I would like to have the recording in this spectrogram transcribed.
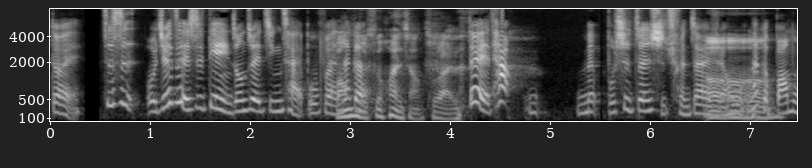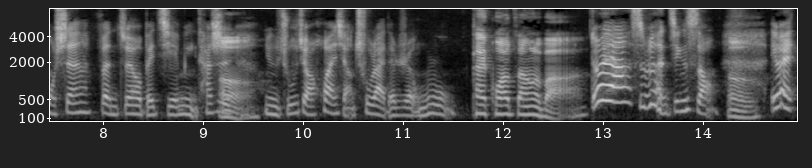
对，这是我觉得这也是电影中最精彩的部分。保那个姆是幻想出来的。对他嗯没不是真实存在的人物，嗯嗯嗯那个保姆身份最后被揭秘，她是嗯女主角幻想出来的人物，太夸张了吧？对啊，是不是很惊悚？嗯因为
